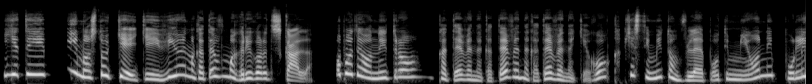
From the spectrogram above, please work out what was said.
γιατί είμαστε OK και οι δύο να κατέβουμε γρήγορα τη σκάλα. Οπότε ο Νίτρο κατέβαινε, κατέβαινε, κατέβαινε κι εγώ. Κάποια στιγμή τον βλέπω ότι μειώνει πολύ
